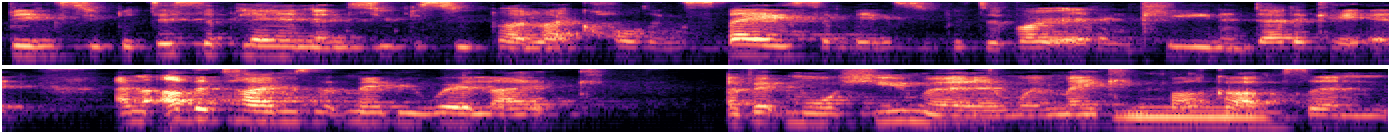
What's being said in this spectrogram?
being super disciplined and super, super like holding space and being super devoted and clean and dedicated. And other times that maybe we're like a bit more human and we're making mm. fuck ups and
